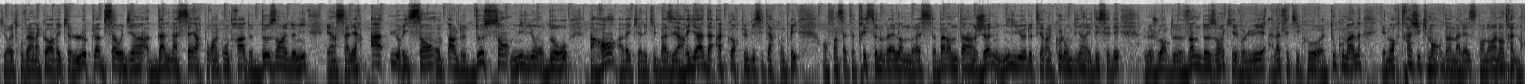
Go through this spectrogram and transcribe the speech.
qui aurait trouvé un accord avec le club saoudien d'Al Nasser pour un contrat de deux ans et demi et un salaire ahurissant. On parle de 200 millions d'euros par an avec l'équipe basée à Riyad accord publicitaire compris. Enfin, cette triste nouvelle, Andrés Balanta, un jeune milieu de terrain colombien, est décédé. Le joueur de 22 ans qui évoluait à l'Atlético Tucumán est mort tragiquement d'un malaise pendant un entraînement.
